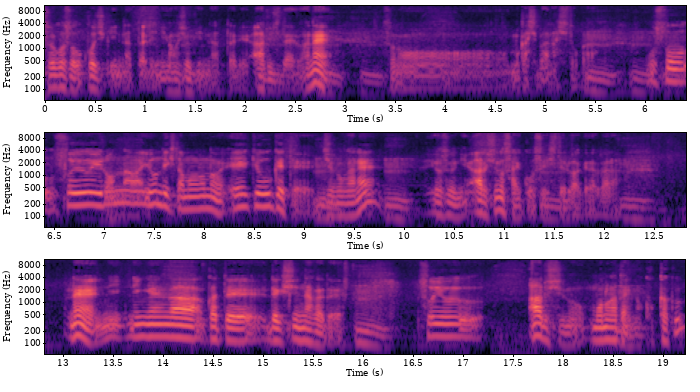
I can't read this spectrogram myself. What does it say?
それこそ「古事記」になったり「日本書紀」になったりある時代はね、その昔話とか、そうするとそういういろんな読んできたものの影響を受けて自分がね、要するにある種の再構成してるわけだから。ね、人間がこうやって歴史の中で、そういうある種の物語の骨格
